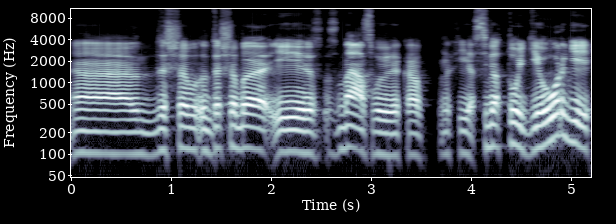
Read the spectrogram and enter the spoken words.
Е, ДШ- ДШБ і з назвою, яка в них є Святой Георгій.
